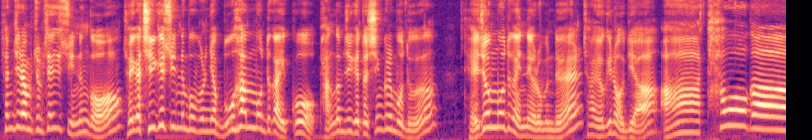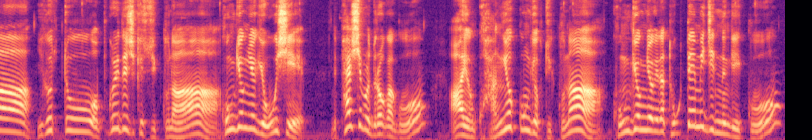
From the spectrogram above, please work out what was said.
현질하면 좀 세질 수 있는 거. 저희가 즐길 수 있는 부분은요 무한 모드가 있고 방금 즐겼던 싱글 모드 대전 모드가 있네 여러분들. 자 여기는 어디야? 아 타워가 이것도 업그레이드 시킬 수 있구나. 공격력이 50 근데 80으로 들어가고. 아 이건 광역 공격도 있구나. 공격력에다 독 데미지 있는 게 있고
